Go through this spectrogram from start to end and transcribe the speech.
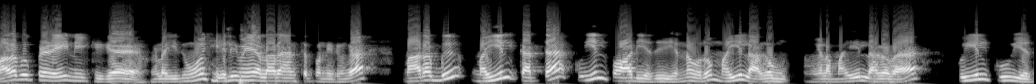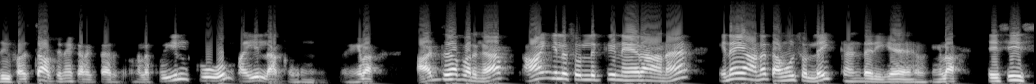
மரபு பிழையை நீக்குக ஓகேங்களா? இதுவும் எளிமையா எல்லாரும் ஆன்சர் பண்ணிடுங்க. மரபு மயில் கட்ட குயில் பாடியது. என்ன வரும்? மயில் அகவும். உங்களை மயில் அகவ குயில் கூவியது. ஃபர்ஸ்ட் ஆப்ஷனே கரெக்டா இருக்கு உங்களை குயில் கூவும் மயில் அகவும். ஓகேங்களா அடுத்ததா பாருங்க. ஆங்கில சொல்லுக்கு நேரான இணையான தமிழ் சொல்லை கண்டறிக. ஓகேங்களா டெசிஸ்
